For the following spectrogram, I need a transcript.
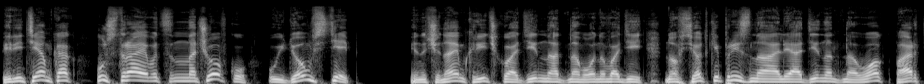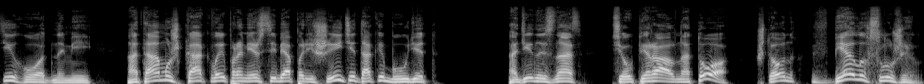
Перед тем, как устраиваться на ночевку, уйдем в степь и начинаем кричку один на одного наводить, но все-таки признали один одного к партии годными, а там уж как вы промеж себя порешите, так и будет. Один из нас все упирал на то, что он в белых служил,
